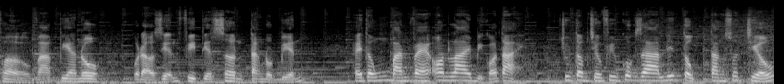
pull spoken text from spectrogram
Phở và Piano của đạo diễn Phi Tiến Sơn tăng đột biến. Hệ thống bán vé online bị quá tải. Trung tâm chiếu phim quốc gia liên tục tăng suất chiếu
